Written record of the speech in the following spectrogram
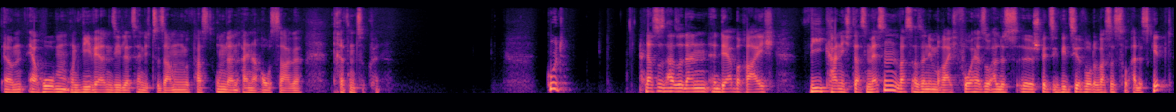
ähm, erhoben und wie werden sie letztendlich zusammengefasst, um dann eine Aussage treffen zu können. Gut, das ist also dann der Bereich wie kann ich das messen, was also in dem Bereich vorher so alles äh, spezifiziert wurde, was es so alles gibt.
